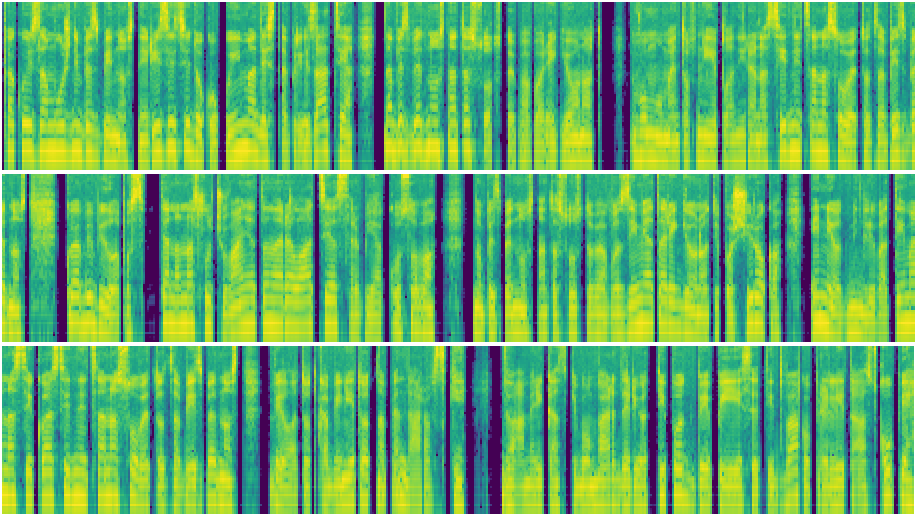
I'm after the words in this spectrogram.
како и за можни безбедносни ризици доколку има дестабилизација на безбедносната состојба во регионот. Во моментов не е планирана седница на Советот за безбедност, која би била посветена на случувањата на релација Србија-Косово, но безбедносната состојба во земјата, регионот и пошироко е неодминлива тема на секоја седница на Советот за безбедност, велат од кабинетот на Пендаровски. Два американски бомбардери од типот Б-52 го прелета СА Скопје.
